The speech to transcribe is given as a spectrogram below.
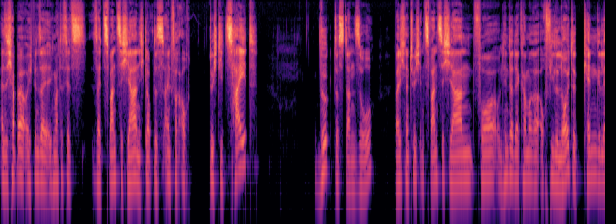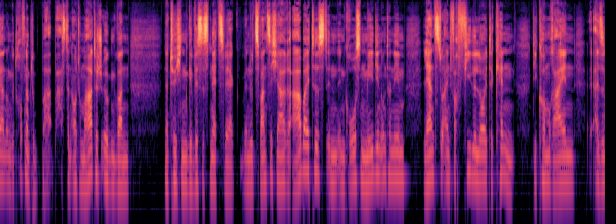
also ich habe ja, ich bin seit, ich mache das jetzt seit 20 Jahren. Ich glaube, das ist einfach auch durch die Zeit wirkt das dann so, weil ich natürlich in 20 Jahren vor und hinter der Kamera auch viele Leute kennengelernt und getroffen habe. Du hast dann automatisch irgendwann natürlich ein gewisses Netzwerk. Wenn du 20 Jahre arbeitest in, in großen Medienunternehmen, lernst du einfach viele Leute kennen. Die kommen rein. Also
